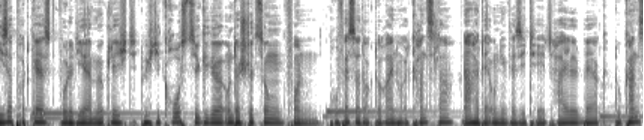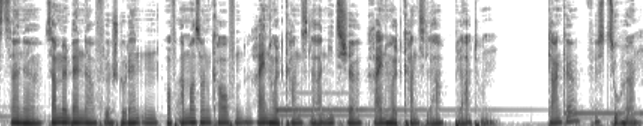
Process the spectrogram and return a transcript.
Dieser Podcast wurde dir ermöglicht durch die großzügige Unterstützung von Professor Dr. Reinhold Kanzler nahe der Universität Heidelberg. Du kannst seine Sammelbänder für Studenten auf Amazon kaufen. Reinhold Kanzler Nietzsche, Reinhold Kanzler Platon. Danke fürs Zuhören.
